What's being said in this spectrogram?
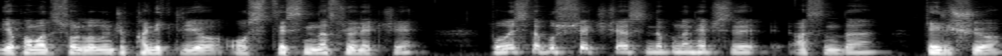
yapamadığı sorular olunca panikliyor. O stresini nasıl yöneteceği. Dolayısıyla bu süreç içerisinde bunların hepsi aslında gelişiyor.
